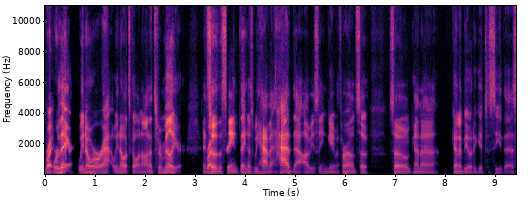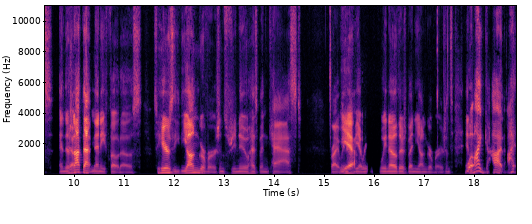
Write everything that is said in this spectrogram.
right, we're there. We know where we're at. We know what's going on. It's familiar. And right. so the same thing as we haven't had that obviously in Game of Thrones. So so gonna gonna be able to get to see this. And there's yeah. not that many photos. So here's the younger versions, which we knew has been cast. Right. We, yeah. yeah. We, we know there's been younger versions. And well, my God, I,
